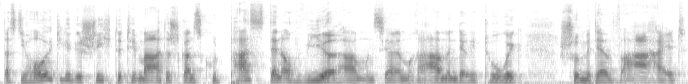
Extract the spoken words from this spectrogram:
dass die heutige Geschichte thematisch ganz gut passt, denn auch wir haben uns ja im Rahmen der Rhetorik schon mit der Wahrheit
